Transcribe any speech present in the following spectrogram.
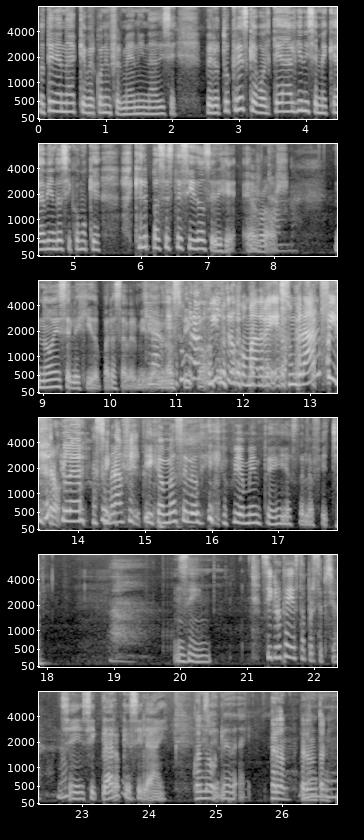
no tenía nada que ver con enfermedad ni nada. Dice, pero tú crees que voltea a alguien y se me queda viendo así como que, ay, ¿qué le pasa a este acidoso? Y dije, error. No es elegido para saber mi Claro, es un gran diagnóstico". filtro, comadre, es un gran filtro. Claro. Es un gran filtro. Y jamás se lo dije, obviamente, y hasta la fecha. Sí. Ujú. Sí, creo que hay esta percepción, ¿no? Sí, sí, claro que sí la hay. Cuando, Sí, la hay. perdón, perdón, No, Antonio. no,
